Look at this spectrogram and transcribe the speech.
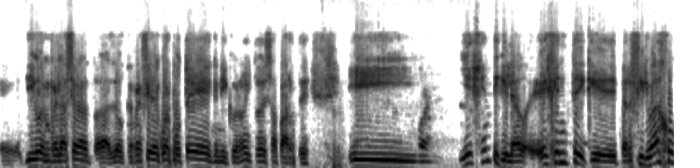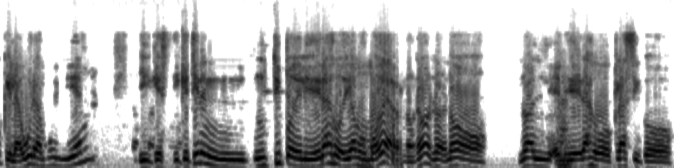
Eh, digo, en relación a, a lo que refiere al cuerpo técnico, ¿no? Y toda esa parte. Y, y es gente que la, es gente que de perfil bajo que labura muy bien y que, y que tienen un tipo de liderazgo, digamos, moderno, ¿no? No, no, no al, el liderazgo clásico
